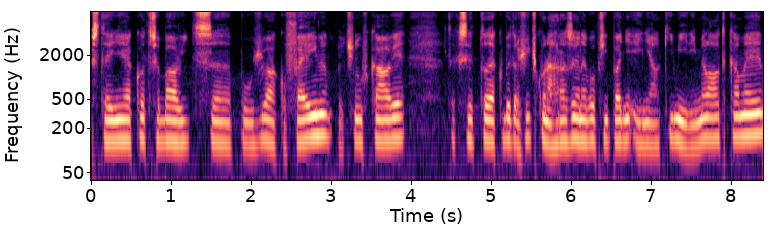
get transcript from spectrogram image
stejně jako třeba víc eh, používá kofein, většinou v kávě, tak si to jakoby trošičku nahrazuje nebo případně i nějakými jinými látkami.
